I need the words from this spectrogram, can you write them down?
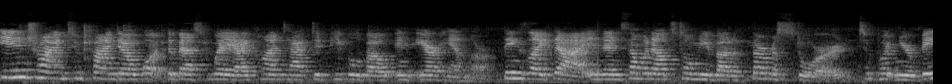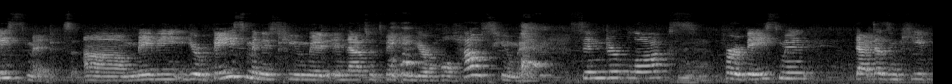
in trying to find out what the best way, I contacted people about an air handler, things like that. And then someone else told me about a thermistor to put in your basement. Um, maybe your basement is humid, and that's what's making your whole house humid. Cinder blocks for a basement, that doesn't keep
